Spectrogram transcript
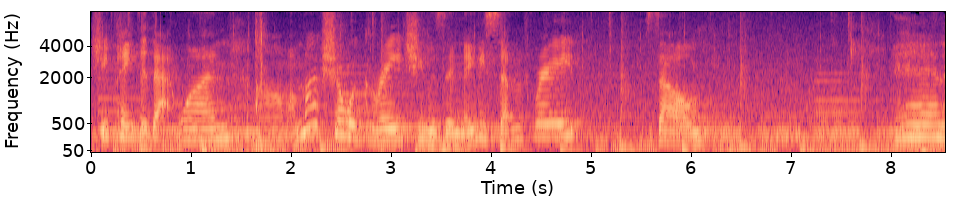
She painted that one. Um, I'm not sure what grade she was in, maybe seventh grade. So, and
